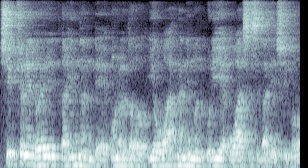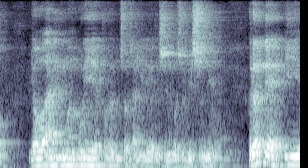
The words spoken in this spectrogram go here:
시편의 노래가 있는데 오늘도 여호와 하나님은 우리의 오아시스가 되시고 여호와 하나님은 우리의 푸른 조장이 되어 주시는 것을 믿습니다. 그런데 이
